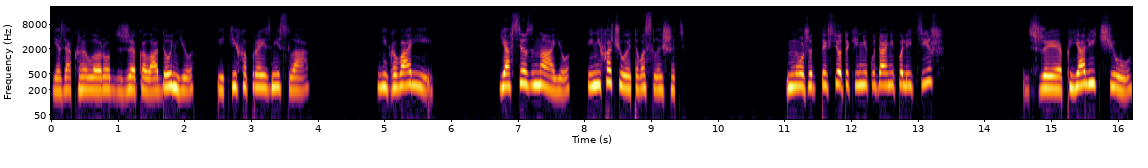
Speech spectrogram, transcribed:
я закрыла рот Джека ладонью и тихо произнесла: "Не говори. Я все знаю и не хочу этого слышать". Может, ты все таки никуда не полетишь? Джек, я лечу.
